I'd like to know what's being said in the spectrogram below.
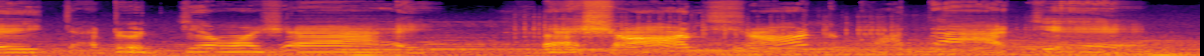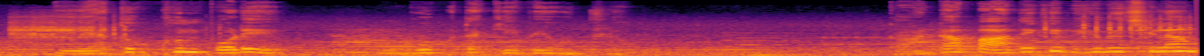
এই চাটুর্য মশাই শোন শোন কথা আছে। এতক্ষণ পরে বুকটা কেঁপে উঠল। কাটা পা দেখে ভেবেছিলাম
